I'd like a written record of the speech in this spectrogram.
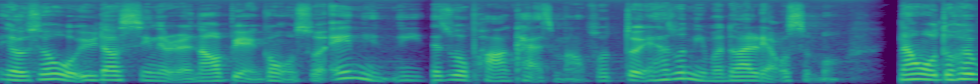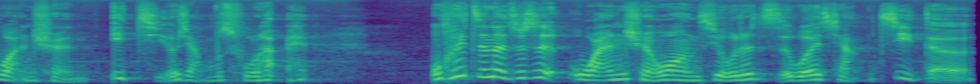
有时候我遇到新的人，然后别人跟我说：“哎，你你在做 podcast 吗？”我说：“对。”他说：“你们都在聊什么？”然后我都会完全一集都讲不出来，我会真的就是完全忘记，我就只会想记得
